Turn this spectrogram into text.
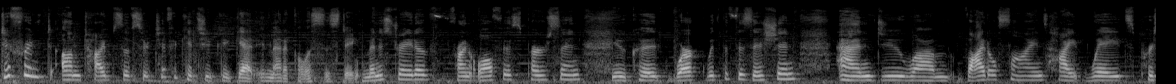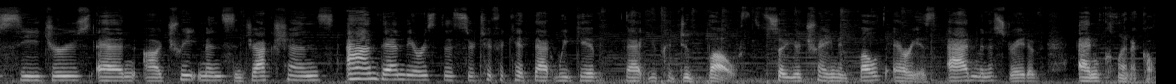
Different um, types of certificates you could get in medical assisting. Administrative, front office person. You could work with the physician and do um, vital signs, height, weights, procedures, and uh, treatments, injections. And then there is the certificate that we give that you could do both. So you're trained in both areas, administrative and clinical.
